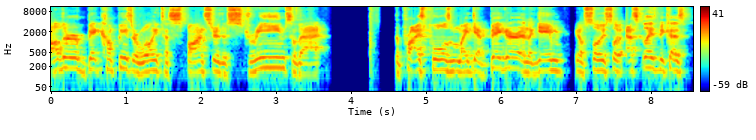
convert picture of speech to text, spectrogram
other big companies are willing to sponsor the stream so that the prize pools might get bigger and the game, you know, slowly, slowly escalates because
